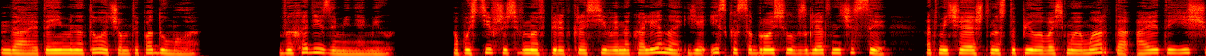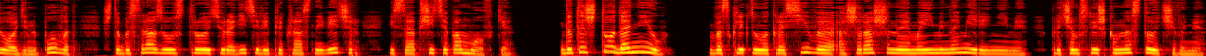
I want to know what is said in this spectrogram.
«Да, это именно то, о чем ты подумала. Выходи за меня, Мил». Опустившись вновь перед красивой на колено, я искоса бросил взгляд на часы, отмечая, что наступило 8 марта, а это еще один повод, чтобы сразу устроить у родителей прекрасный вечер и сообщить о помолвке. «Да ты что, Данил?» — воскликнула красивая, ошарашенная моими намерениями, причем слишком настойчивыми.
